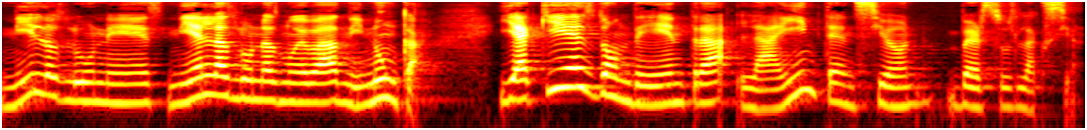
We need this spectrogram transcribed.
ni los lunes, ni en las lunas nuevas, ni nunca. Y aquí es donde entra la intención versus la acción.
